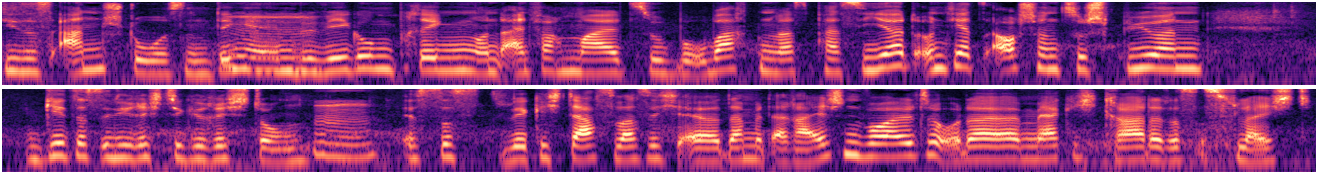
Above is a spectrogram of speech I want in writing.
dieses Anstoßen, Dinge mhm. in Bewegung bringen und einfach mal zu beobachten, was passiert und jetzt auch schon zu spüren, geht das in die richtige Richtung? Mhm. Ist das wirklich das, was ich äh, damit erreichen wollte oder merke ich gerade, das ist vielleicht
